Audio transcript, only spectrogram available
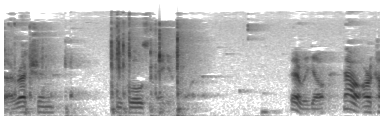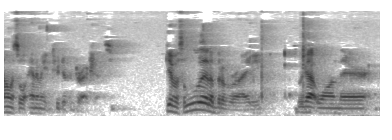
direction equals negative 1. There we go. Now our comets will animate in two different directions. Give us a little bit of variety. So we got one there.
